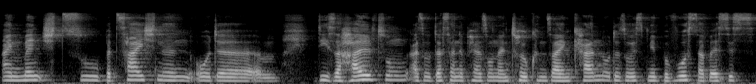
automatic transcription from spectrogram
einen Mensch zu bezeichnen oder ähm, diese Haltung, also dass eine Person ein Token sein kann oder so, ist mir bewusst, aber es ist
